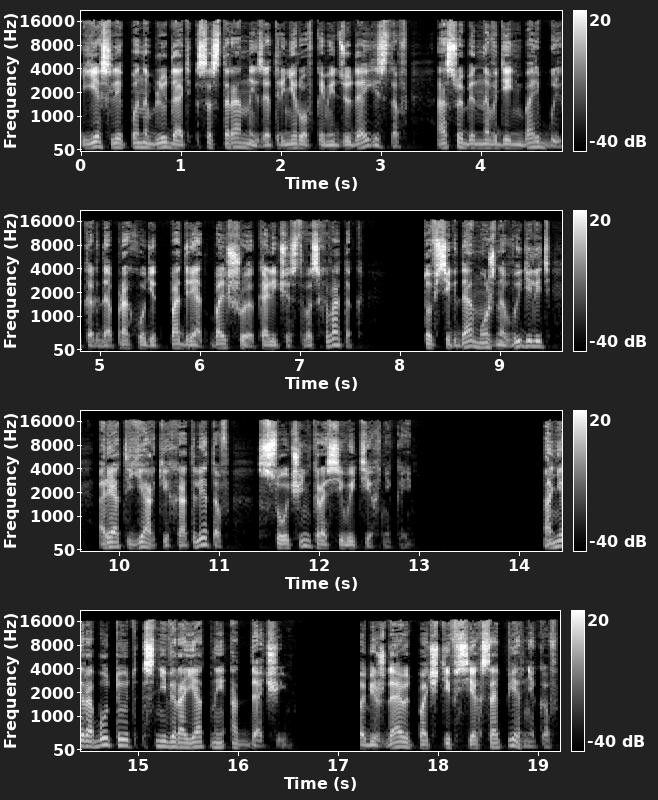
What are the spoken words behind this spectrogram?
Если понаблюдать со стороны за тренировками дзюдоистов, особенно в день борьбы, когда проходит подряд большое количество схваток, то всегда можно выделить ряд ярких атлетов с очень красивой техникой. Они работают с невероятной отдачей — побеждают почти всех соперников,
